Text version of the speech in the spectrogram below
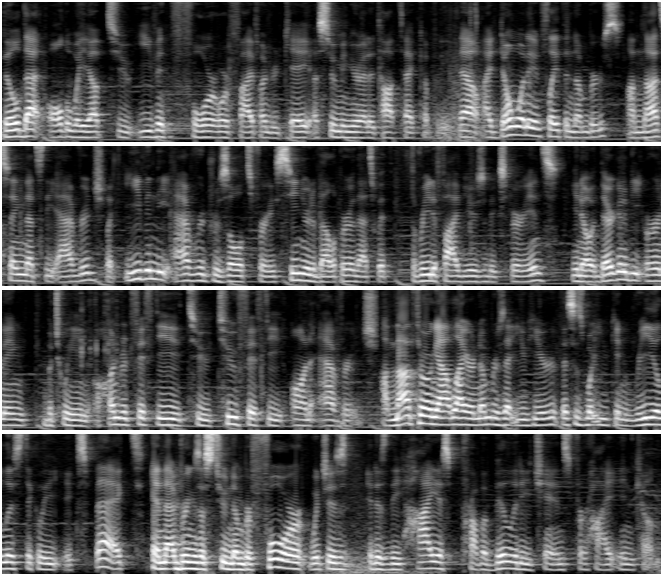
build that all the way up to even four or 500K, assuming you're at a top tech company. Now, I don't want to inflate the numbers. I'm not saying that's the average, but even the average results for a senior developer that's with three to five years of experience, you know, they're going to be earning between 150 to 250 on average. I'm not throwing outlier numbers at you here. This is what you can realistically expect. And that brings us to number four, which is it is the highest probability chance for high income.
